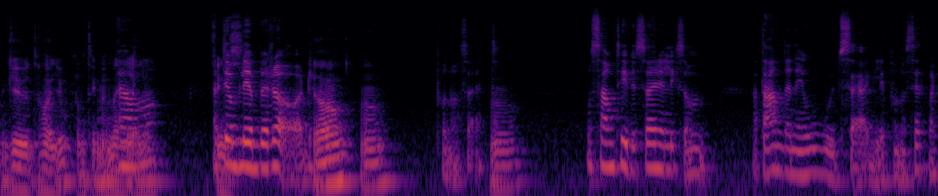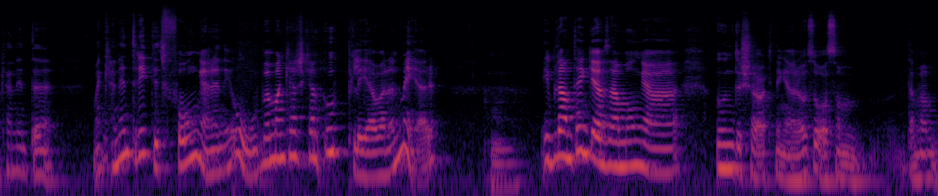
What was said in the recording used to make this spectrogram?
wow, Gud har gjort någonting med mig. Ja. Eller, Att finns- jag blev berörd Ja, ja, på något sätt. Och samtidigt så är det liksom att anden är outsäglig på något sätt. Man kan inte, man kan inte riktigt fånga den i ord, men man kanske kan uppleva den mer. Mm. Ibland tänker jag så här många undersökningar och så som, där man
